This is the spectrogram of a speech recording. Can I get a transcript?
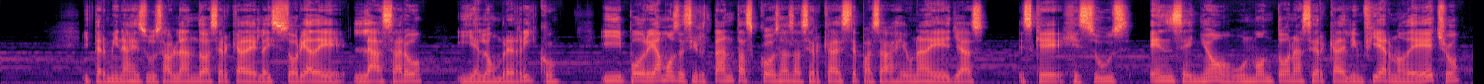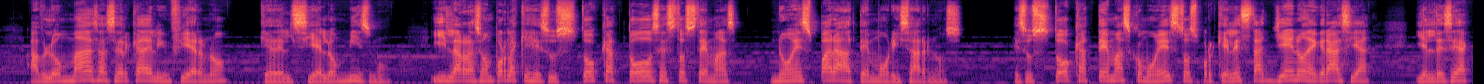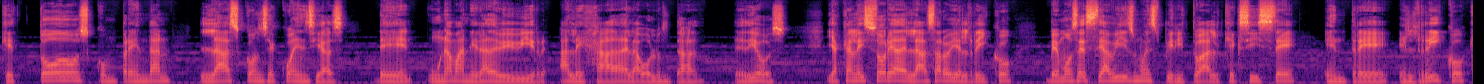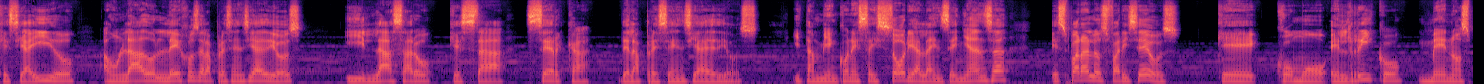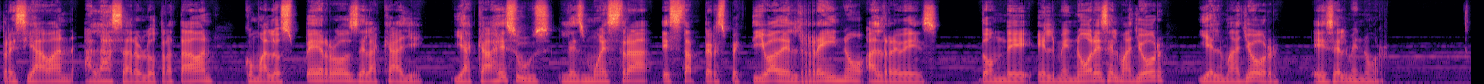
Y termina Jesús hablando acerca de la historia de Lázaro y el hombre rico. Y podríamos decir tantas cosas acerca de este pasaje. Una de ellas es que Jesús enseñó un montón acerca del infierno. De hecho, habló más acerca del infierno que del cielo mismo. Y la razón por la que Jesús toca todos estos temas no es para atemorizarnos. Jesús toca temas como estos porque Él está lleno de gracia y Él desea que todos comprendan las consecuencias de una manera de vivir alejada de la voluntad de Dios. Y acá en la historia de Lázaro y el rico vemos este abismo espiritual que existe entre el rico que se ha ido a un lado lejos de la presencia de Dios y Lázaro que está cerca de la presencia de Dios. Y también con esta historia la enseñanza es para los fariseos que como el rico menospreciaban a Lázaro, lo trataban como a los perros de la calle. Y acá Jesús les muestra esta perspectiva del reino al revés, donde el menor es el mayor y el mayor es el menor.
